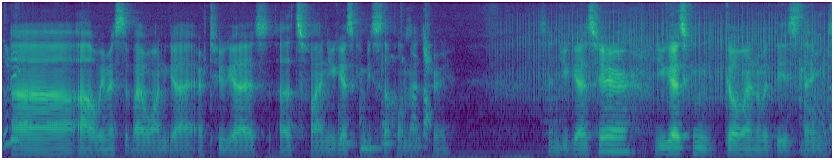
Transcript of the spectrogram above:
Uh, oh, we missed it by one guy, or two guys. Uh, that's fine, you guys can be supplementary. Send you guys here. You guys can go in with these things.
